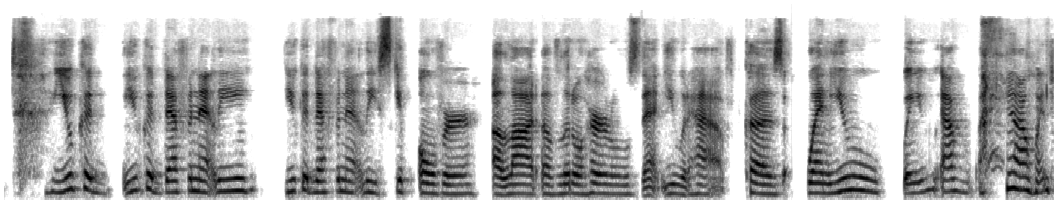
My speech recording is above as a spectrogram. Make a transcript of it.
you could you could definitely you could definitely skip over a lot of little hurdles that you would have because when you when you I, I went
